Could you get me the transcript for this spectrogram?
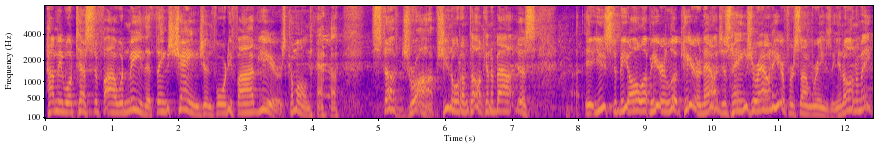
How many will testify with me that things change in 45 years? Come on now. Stuff drops. You know what I'm talking about? Just it used to be all up here and look here. Now it just hangs around here for some reason. You know what I mean?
